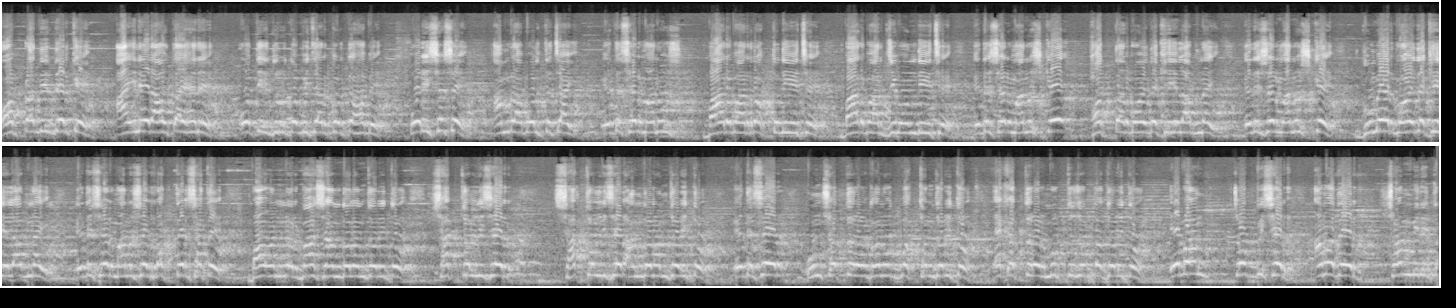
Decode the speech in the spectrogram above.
অপরাধীদেরকে আইনের আওতায় এনে অতি দ্রুত বিচার করতে হবে। পরিশেষে আমরা বলতে চাই, এদেশের মানুষ বারবার রক্ত দিয়েছে, বারবার জীবন দিয়েছে। এদেশের মানুষকে হত্যার ভয় দেখিয়ে লাভ নাই। এদেশের মানুষকে গুমের ভয় দেখিয়ে লাভ নাই। এদেশের মানুষের রক্তের সাথে বাউন্নর বাস আন্দোলন জড়িত, সাতচল্লিশের সাতচল্লিশের আন্দোলন জড়িত, এদেশের উনসত্তরের গণ উদ্বোধন জড়িত, একাত্তরের মুক্তিযোদ্ধা জড়িত এবং চব্বিশের আমাদের সম্মিলিত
